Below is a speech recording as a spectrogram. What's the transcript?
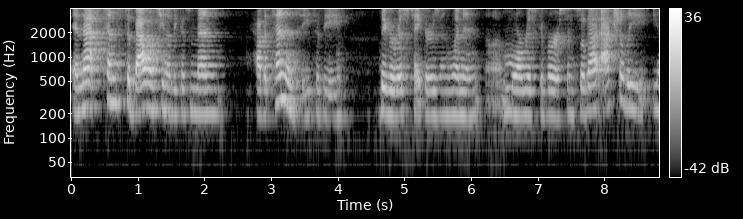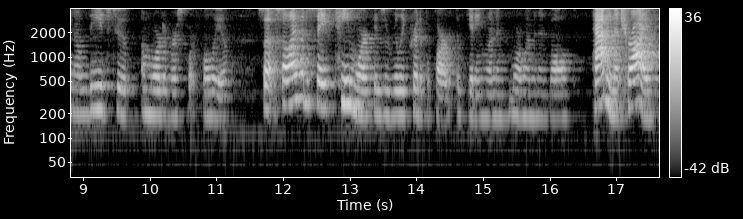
And that tends to balance, you know, because men have a tendency to be bigger risk takers and women uh, more risk averse. And so that actually, you know, leads to a more diverse portfolio. So, so I would say teamwork is a really critical part of getting women, more women involved. Having a tribe.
